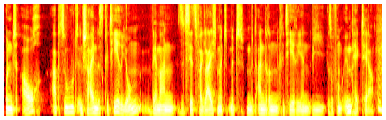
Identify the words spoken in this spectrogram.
Und auch absolut entscheidendes Kriterium, wenn man es jetzt vergleicht mit, mit, mit anderen Kriterien, wie so vom Impact her. Mhm.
